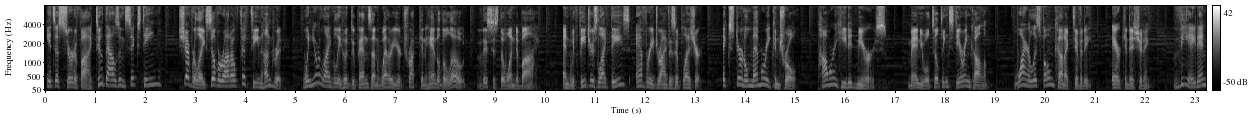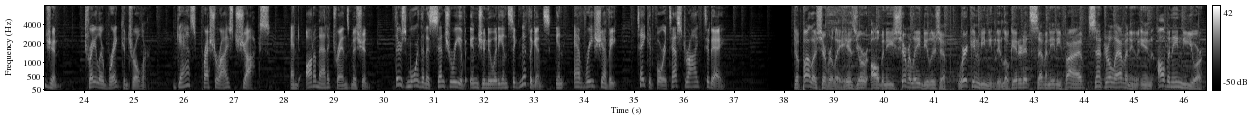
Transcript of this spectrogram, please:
It's a certified 2016 Chevrolet Silverado 1500. When your livelihood depends on whether your truck can handle the load, this is the one to buy. And with features like these, every drive is a pleasure. External memory control, power heated mirrors, manual tilting steering column, wireless phone connectivity, air conditioning, V8 engine, trailer brake controller, gas pressurized shocks, and automatic transmission. There's more than a century of ingenuity and significance in every Chevy. Take it for a test drive today. DePaula Chevrolet is your Albany Chevrolet dealership. We're conveniently located at 785 Central Avenue in Albany, New York.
